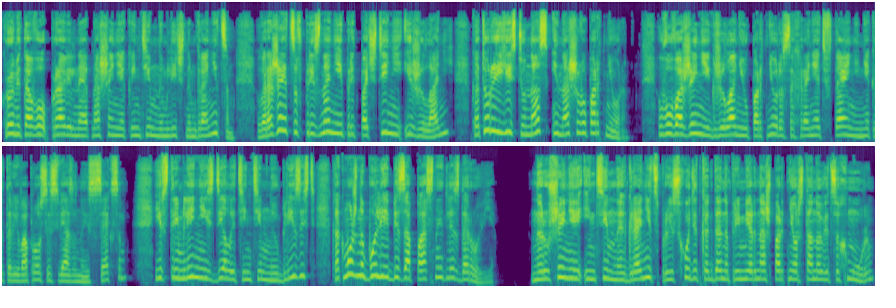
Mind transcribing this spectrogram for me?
Кроме того, правильное отношение к интимным личным границам выражается в признании предпочтений и желаний, которые есть у нас и нашего партнера, в уважении к желанию партнера сохранять в тайне некоторые вопросы, связанные с сексом, и в стремлении сделать интимную близость как можно более безопасной для здоровья. Нарушение интимных границ происходит, когда, например, наш партнер становится хмурым,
